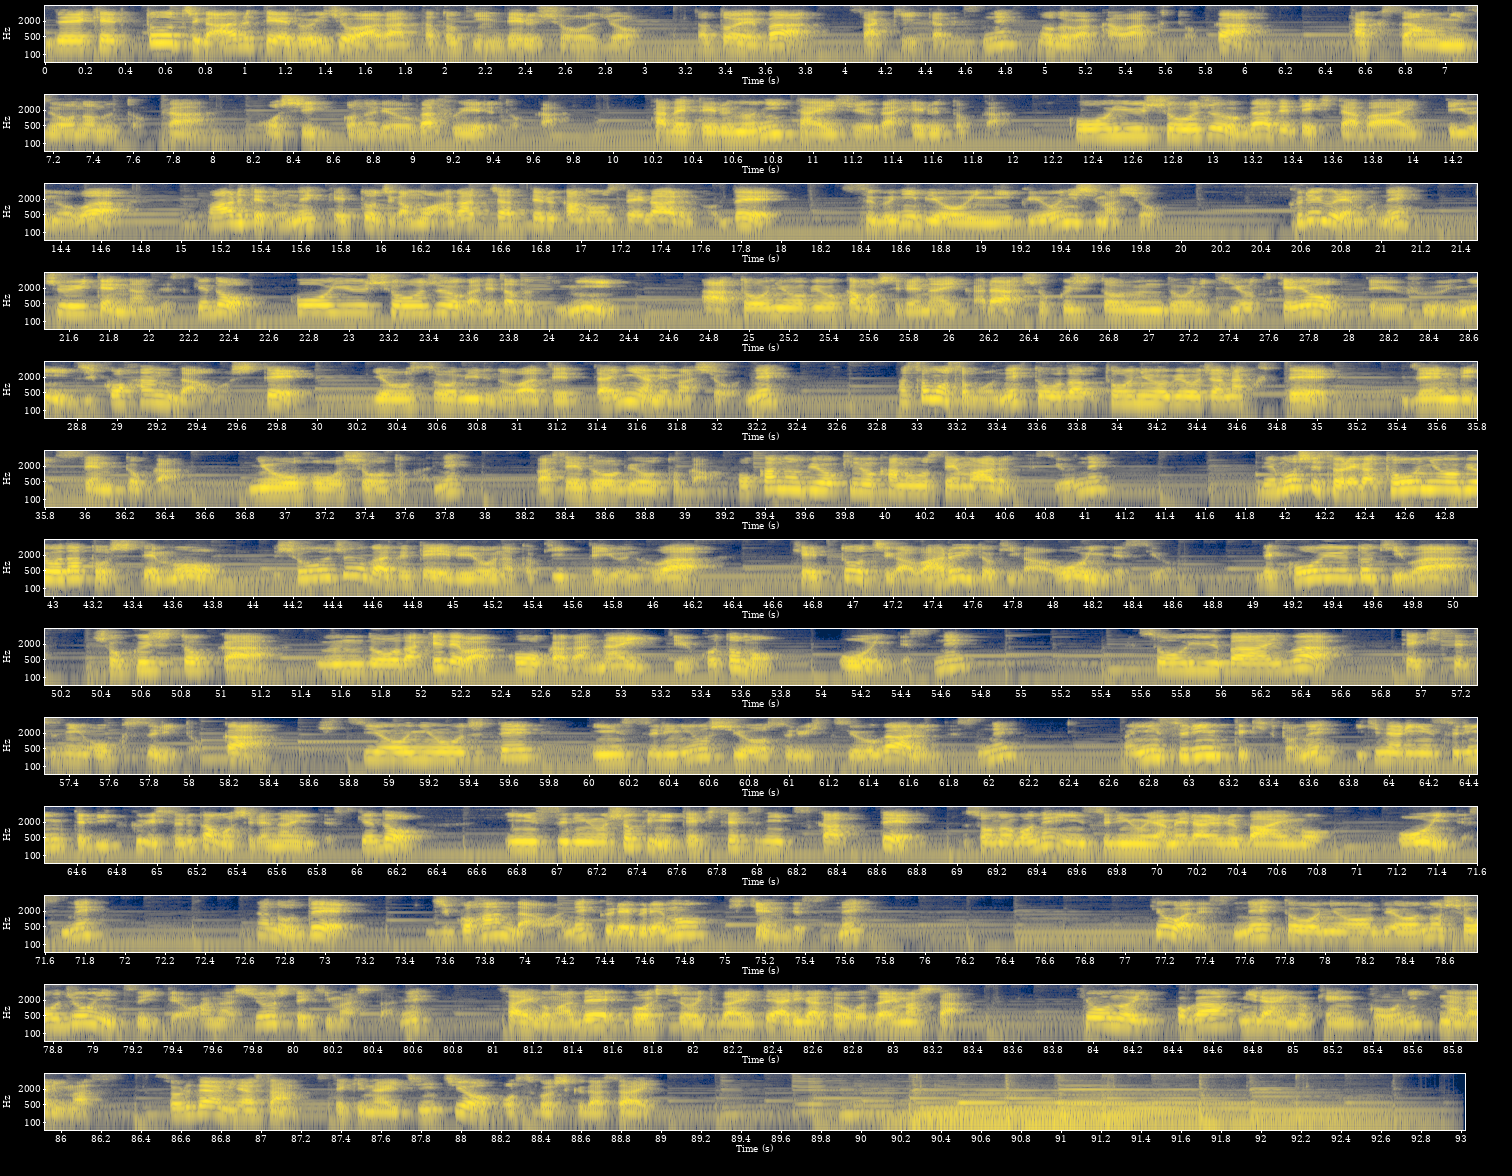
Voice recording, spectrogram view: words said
う。で、血糖値がある程度以上上がった時に出る症状、例えばさっき言ったですね、喉が渇くとか、たくさんお水を飲むとか、おしっこの量が増えるとか、食べてるのに体重が減るとか、こういう症状が出てきた場合っていうのは、ある程度ね、血糖値がもう上がっちゃってる可能性があるので、すぐに病院に行くようにしましょう。くれぐれもね、注意点なんですけど、こういう症状が出た時に、あ、糖尿病かもしれないから食事と運動に気をつけようっていうふうに自己判断をして様子を見るのは絶対にやめましょうね。まあ、そもそもね糖、糖尿病じゃなくて前立腺とか尿崩症とかね、バセドウ病とか他の病気の可能性もあるんですよね。で、もしそれが糖尿病だとしても、症状が出ているような時っていうのは、血糖値が悪い時が多いんですよ。で、こういう時は、食事とか運動だけでは効果がないっていうことも多いんですね。そういう場合は、適切にお薬とか、必要に応じてインスリンを使用する必要があるんですね。インスリンって聞くとね、いきなりインスリンってびっくりするかもしれないんですけど、インスリンを初期に適切に使って、その後ね、インスリンをやめられる場合も多いんですね。なので、自己判断はね、くれぐれも危険ですね。今日はですね、糖尿病の症状についてお話をしてきましたね。最後までご視聴いただいてありがとうございました。今日の一歩が未来の健康につながります。それでは皆さん、素敵な一日をお過ごしください。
